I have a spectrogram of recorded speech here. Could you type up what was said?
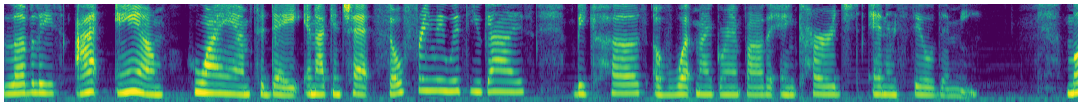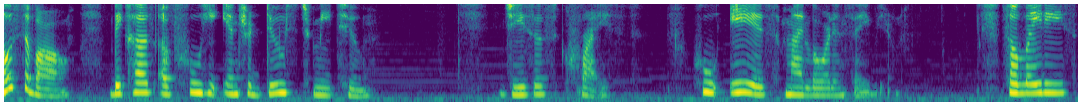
Lovelies, I am who I am today, and I can chat so freely with you guys because of what my grandfather encouraged and instilled in me. Most of all, because of who he introduced me to. Jesus Christ, who is my Lord and Savior. So, ladies,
